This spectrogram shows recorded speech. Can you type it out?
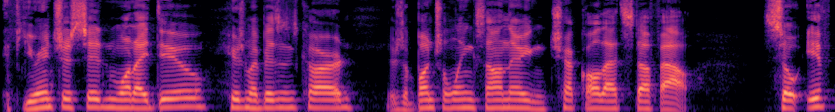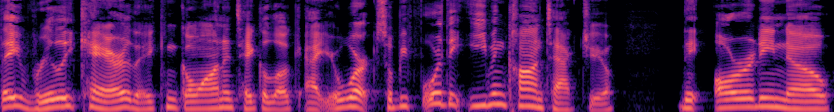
if you're interested in what I do, here's my business card. There's a bunch of links on there. You can check all that stuff out. So if they really care, they can go on and take a look at your work. So before they even contact you, they already know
